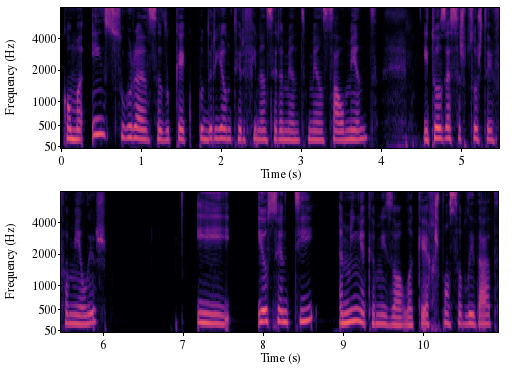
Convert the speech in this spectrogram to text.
com uma insegurança do que é que poderiam ter financeiramente mensalmente, e todas essas pessoas têm famílias, e eu senti a minha camisola, que é a responsabilidade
